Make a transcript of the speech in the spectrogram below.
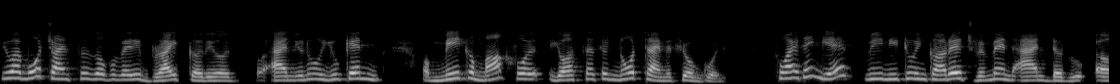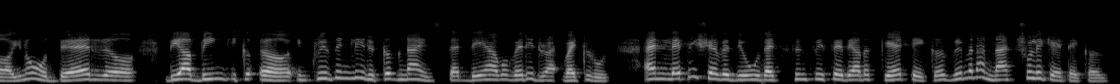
you have more chances of a very bright career, and you know, you can uh, make a mark for yourself in no time if you're good. So I think yes, we need to encourage women, and uh, you know, they're uh, they are being uh, increasingly recognized that they have a very vital role. And let me share with you that since we say they are the caretakers, women are naturally caretakers.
